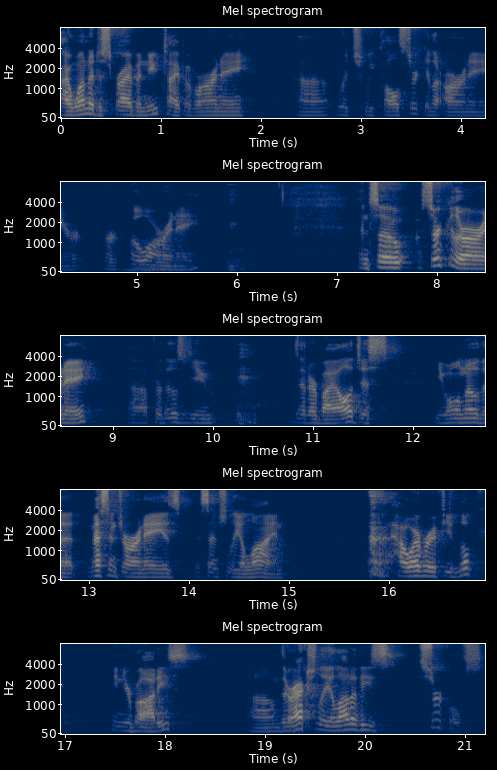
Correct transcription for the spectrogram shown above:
I want to describe a new type of RNA, uh, which we call circular RNA or, or oRNA. And so circular RNA, uh, for those of you that are biologists, you all know that messenger RNA is essentially a line. However, if you look in your bodies, um, there are actually a lot of these circles.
